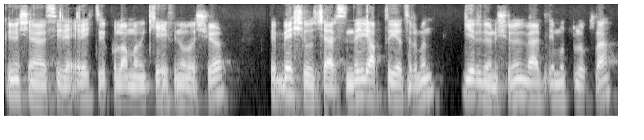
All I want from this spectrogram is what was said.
güneş enerjisiyle elektrik kullanmanın keyfine ulaşıyor ve 5 yıl içerisinde yaptığı yatırımın geri dönüşünün verdiği mutlulukla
